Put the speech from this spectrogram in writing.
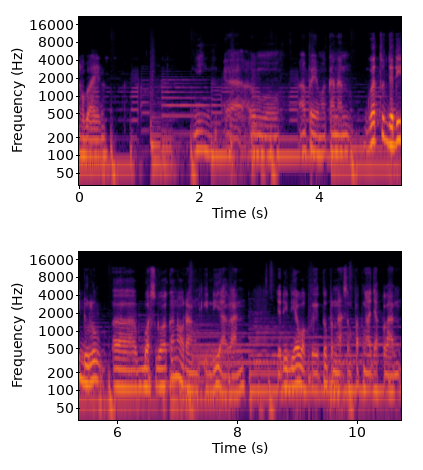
nyobain. Ih, ya, em, apa ya makanan. Gua tuh jadi dulu eh, bos gua kan orang India kan. Jadi dia waktu itu pernah sempat ngajak lan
